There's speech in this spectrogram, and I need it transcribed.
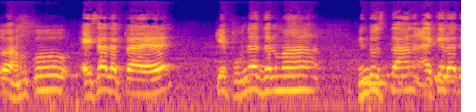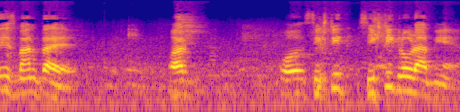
तो हमको ऐसा लगता है कि पुनर्जन्म हिंदुस्तान अकेला देश मानता है। और वो सिक्सटी सिक्सटी करोड़ आदमी है।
